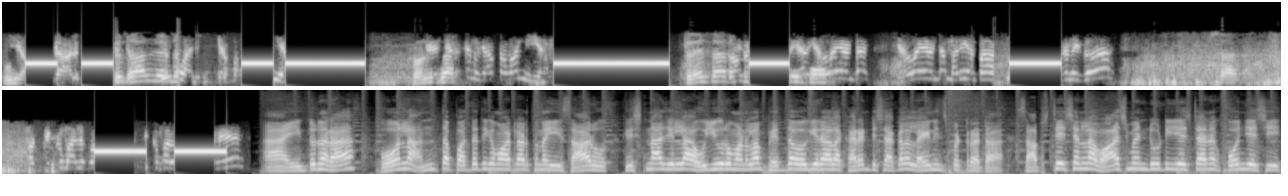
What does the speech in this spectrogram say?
రెండు సార్లు సార్. లేదు ఎల్లయ్య అంటే ఎల్లయ్య అంటే మరి ఎంత నీకు సార్. వింటున్నారా ఫోన్లో అంత పద్ధతిగా మాట్లాడుతున్న ఈ సారు కృష్ణా జిల్లా ఉయ్యూరు మండలం పెద్ద ఒగిరాల కరెంటు శాఖల లైన్ ఇన్స్పెక్టర్ అట సబ్ స్టేషన్లో వాచ్మెన్ డ్యూటీ చేసేటానికి ఫోన్ చేసి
